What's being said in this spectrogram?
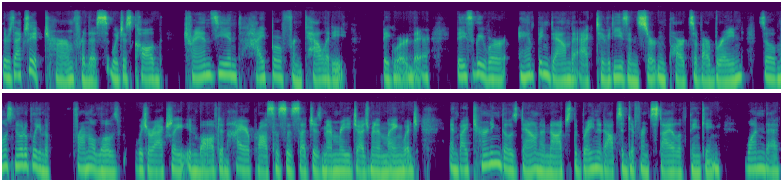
There's actually a term for this, which is called transient hypofrontality. Big word there. Basically, we're amping down the activities in certain parts of our brain. So, most notably in the frontal lobes, which are actually involved in higher processes such as memory, judgment, and language. And by turning those down a notch, the brain adopts a different style of thinking, one that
